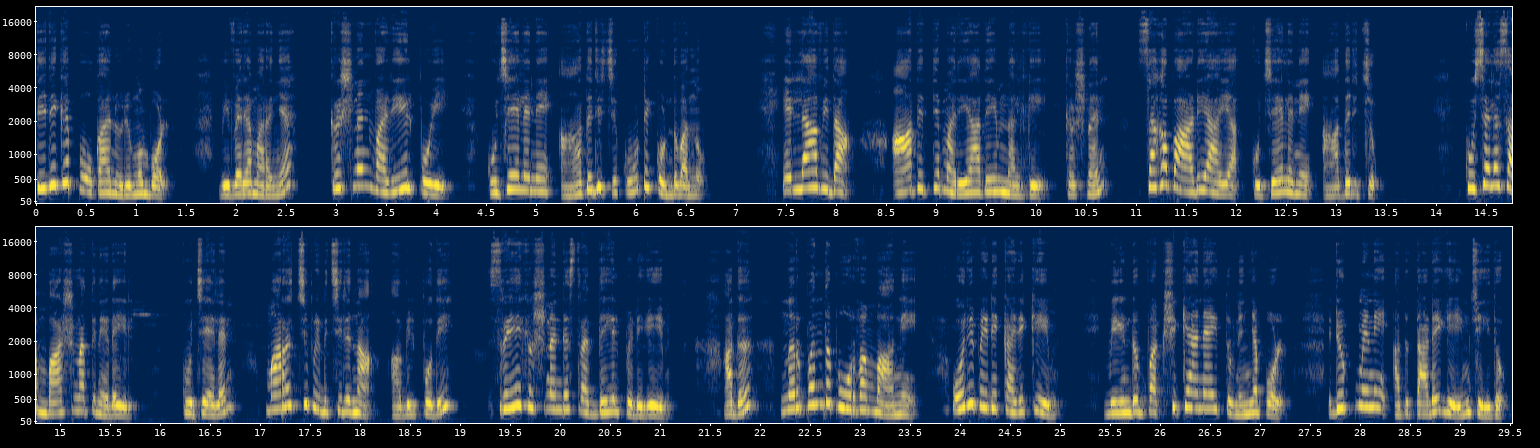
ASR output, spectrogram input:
തിരികെ പോകാൻ ഒരുങ്ങുമ്പോൾ വിവരമറിഞ്ഞ് കൃഷ്ണൻ വഴിയിൽ പോയി കുചേലനെ ആദരിച്ച് കൂട്ടിക്കൊണ്ടുവന്നു. എല്ലാവിധ ആദിത്യ മര്യാദയും നൽകി കൃഷ്ണൻ സഹപാഠിയായ കുചേലനെ ആദരിച്ചു. കുശല സംഭാഷണത്തിനിടയിൽ കുചേലൻ മറച്ചു പിടിച്ചിരുന്ന അവിൽപ്പൊതി ശ്രീകൃഷ്ണന്റെ ശ്രദ്ധയിൽപ്പെടുകയും അത് നിർബന്ധപൂർവം വാങ്ങി ഒരു പിടി കഴിക്കുകയും വീണ്ടും ഭക്ഷിക്കാനായി തുനിഞ്ഞപ്പോൾ രുക്മിണി അത് തടയുകയും ചെയ്തു.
